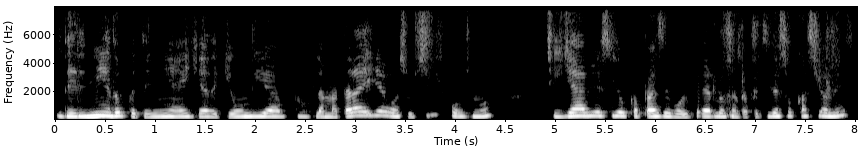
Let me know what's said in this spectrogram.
del miedo que tenía ella de que un día pues, la matara a ella o a sus hijos, ¿no? Si ya había sido capaz de golpearlos en repetidas ocasiones,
